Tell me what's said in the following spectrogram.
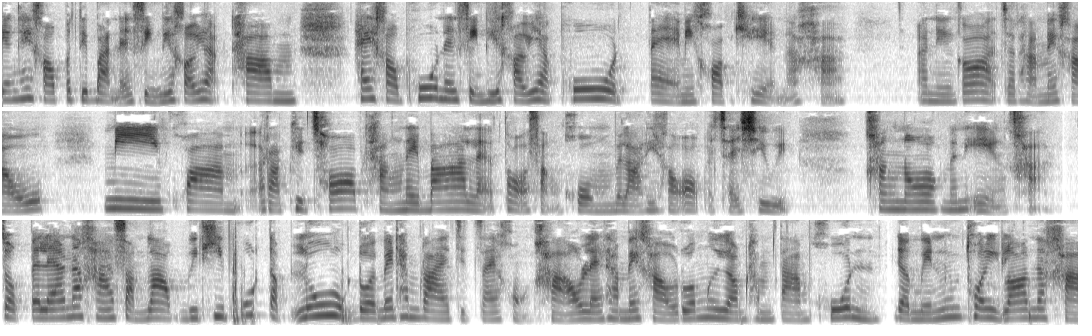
ง ให้เขาปฏิบัติในสิ่งที่เขาอยากทำให้เขาพูดในสิ่งที่เขาอยากพูด แต่มีขอบเขตนะคะ อันนี้ก็จะทำให้เขามีความรับผิดชอบทั้งในบ้านและต่อสังคม เวลาที่เขาออกไปใช้ชีวิตข้างนอกนั่นเองค่ะ จบไปแล้วนะคะสำหรับวิธีพูดกับลูก โดยไม่ทำลายจิตใจของเขา และทำให้เขาร่วมมือยอมทำตามคุณ เดี๋ยวมิ้นทวนอีกรอบนะคะ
